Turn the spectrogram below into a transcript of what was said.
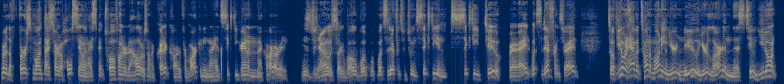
remember the first month I started wholesaling, I spent twelve hundred dollars on a credit card for marketing, and I had sixty grand on that card already. You know, it's like, well, what, what's the difference between 60 and 62, right? What's the difference, right? So if you don't have a ton of money and you're new and you're learning this too, you don't,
